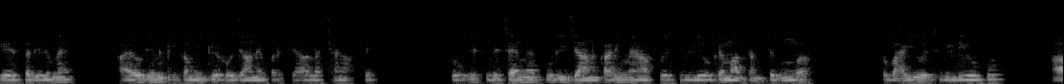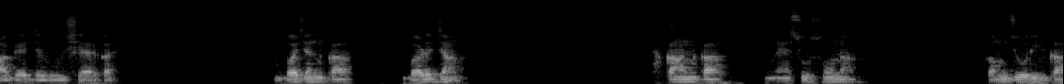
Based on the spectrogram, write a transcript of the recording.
कि शरीर में आयोडीन की कमी के हो जाने पर क्या लक्षण आते हैं। तो इस विषय में पूरी जानकारी मैं आपको इस वीडियो के माध्यम से दूँगा। तो भाइयों, इस वीडियो को आगे ज़रूर शेयर करें। वज़न का बढ़ जाना, थकान का महसूस होना, कमज़ोरी का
